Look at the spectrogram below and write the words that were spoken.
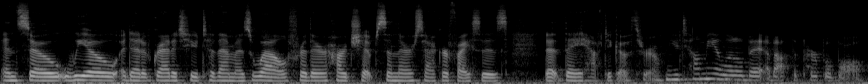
And so we owe a debt of gratitude to them as well for their hardships and their sacrifices that they have to go through. Can you tell me a little bit about the purple ball?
